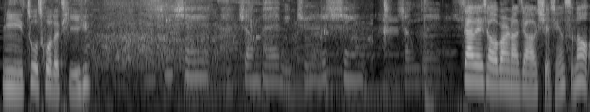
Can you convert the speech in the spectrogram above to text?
你做错了题。”想陪你去旅行，想对下一位小伙伴呢叫血型 snow，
